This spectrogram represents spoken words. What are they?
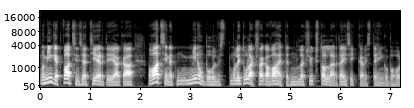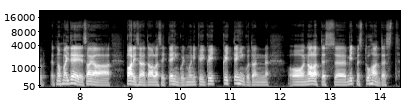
ma mingi hetk vaatasin seda tiered'i, aga ma vaatasin, et minu puhul vist, mul ei tuleks väga vahet, et mul oleks üks dollar täis ikka vist tehingu puhul. et noh, ma ei tee saja, paarisaja daalaseid tehinguid, mul ikkagi kõik, kõik tehingud on, on alates äh, mitmest tuhandest,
